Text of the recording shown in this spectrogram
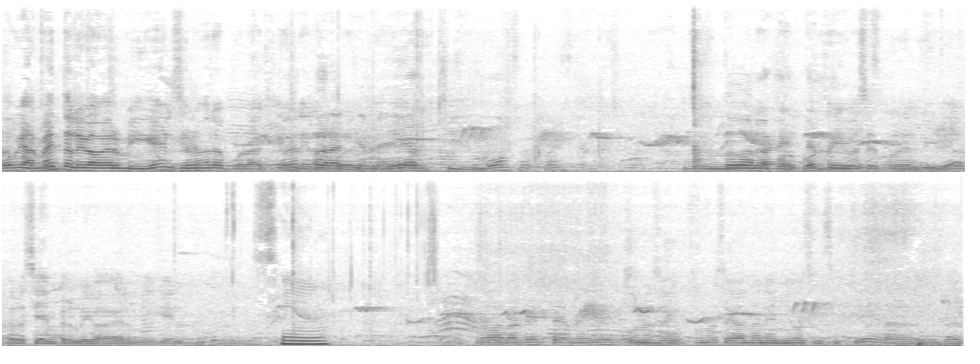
Obviamente lo iba a ver Miguel, si no era por No aquel, es era para por que el me video. digan chismoso, pues. No toda era la por gente iba a ser por el video, pero siempre lo iba a ver Miguel. Sí. Toda la gente me dice Uno se, uno se gana enemigos sin siquiera lo de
